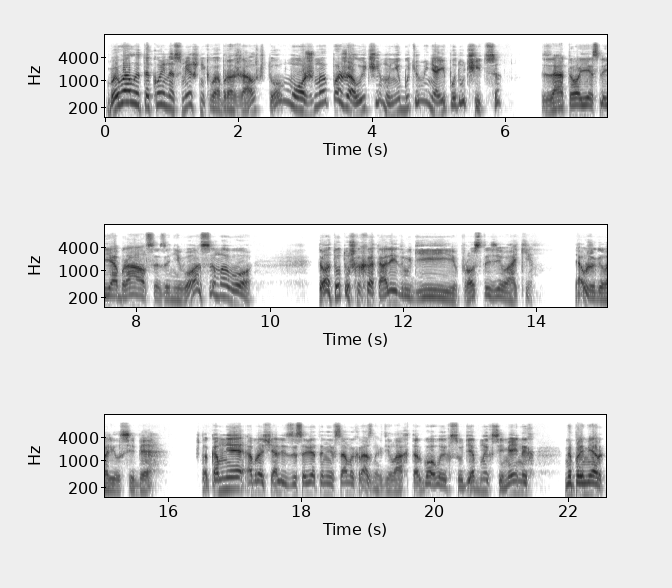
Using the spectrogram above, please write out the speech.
Бывало, такой насмешник воображал, что можно, пожалуй, чему-нибудь у меня и подучиться. Зато если я брался за него самого, то тут уж хохотали и другие, просто зеваки. Я уже говорил себе, что ко мне обращались за советами в самых разных делах, торговых, судебных, семейных, например,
